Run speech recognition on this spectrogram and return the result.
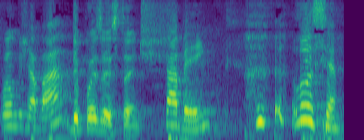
Vamos jabá? Depois da estante. Tá bem. Lúcia,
